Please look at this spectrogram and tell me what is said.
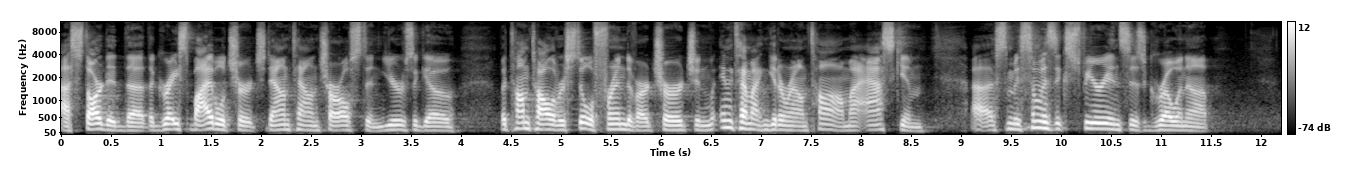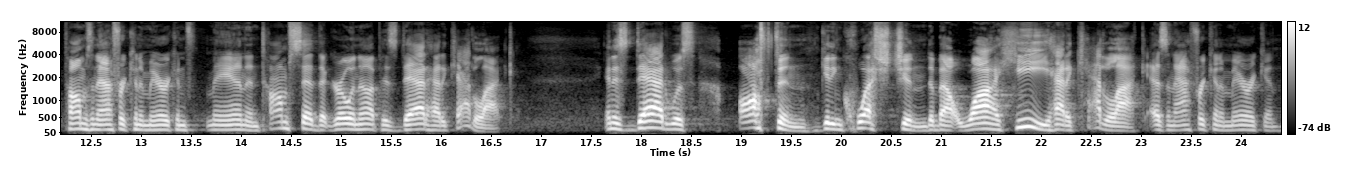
uh, started the, the Grace Bible Church downtown Charleston years ago. But Tom Tolliver is still a friend of our church, and anytime I can get around Tom, I ask him uh, some, some of his experiences growing up. Tom's an African American man, and Tom said that growing up, his dad had a Cadillac. And his dad was often getting questioned about why he had a Cadillac as an African American.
